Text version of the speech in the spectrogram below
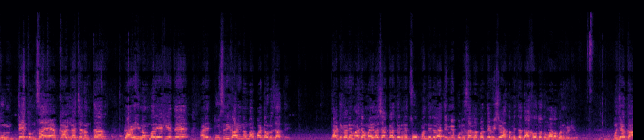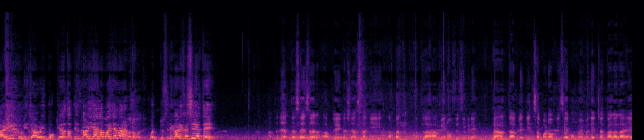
तुम ते तुमचा ऍप काढल्याच्या नंतर गाडी नंबर एक येते आणि दुसरी गाडी नंबर पाठवली जाते. त्या ठिकाणी माझ्या महिला शाखा चोप पण दिलेला आहे. ते मी पोलिसांना पण ते विषय आता मी ते दाखवतो तुम्हाला पण व्हिडिओ म्हणजे गाडी तुम्ही ज्यावेळी बुक केला तर तीच गाडी यायला पाहिजे ना? बरोबर आहे. मग दुसरी गाडी कशी येते? आता त्यात कसं आहे सर आपले कसे असतात की आपण आपला हा मेन ऑफिस इकडे. त्यानंतर आपले तीन सपोर्ट ऑफिस आहे मुंबईमध्ये. चकालाला आहे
